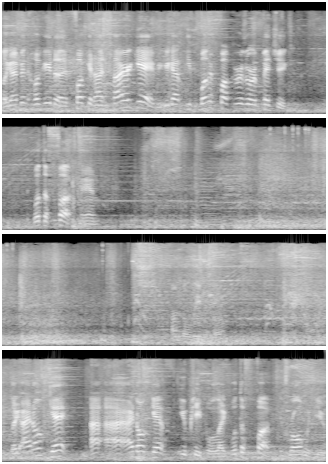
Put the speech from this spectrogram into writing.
Like I've been hugging the fucking entire game. You got these motherfuckers who are bitching. What the fuck, man? Unbelievable. Like I don't get I, I I don't get you people. Like what the fuck is wrong with you?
